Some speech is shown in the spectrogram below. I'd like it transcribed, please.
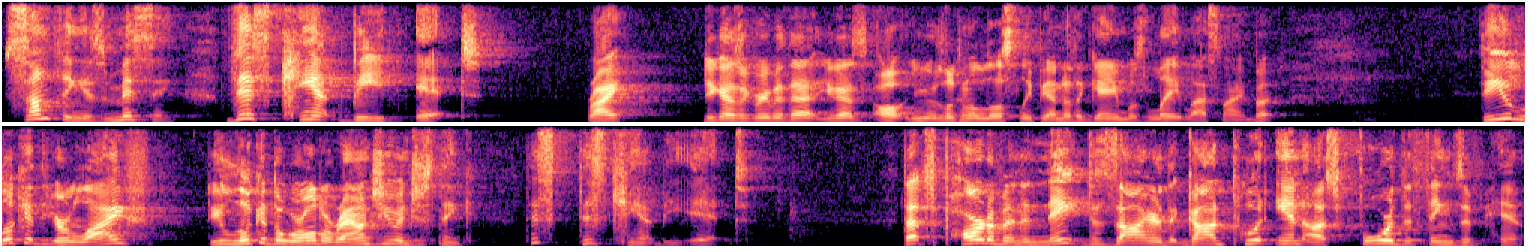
Something is missing. This can't be it, right? Do you guys agree with that? You guys, all, you're looking a little sleepy. I know the game was late last night, but do you look at your life? Do you look at the world around you and just think, this, this can't be it? That's part of an innate desire that God put in us for the things of Him.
